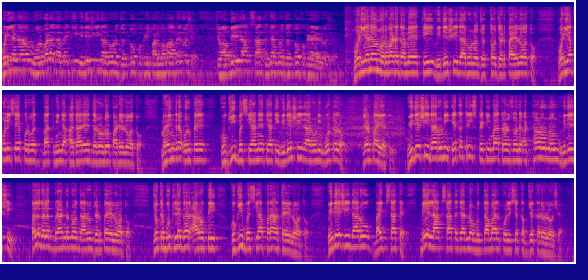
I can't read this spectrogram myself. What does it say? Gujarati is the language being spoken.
વડિયાના મોરવાડા ગામેથી વિદેશી દારૂનો જથ્થો પકડી પાડવામાં આવેલો છે, જેમાં બે લાખ સાત હજારનો જથ્થો પકડાયેલો છે. વડિયાના મોરવાડા ગામેથી વિદેશી દારૂનો જથ્થો ઝડપાયેલો હતો. વડિયા પોલીસે પૂર્વ બાતમીના આધારે દરોડો પાડેલો હતો. મહેન્દ્ર ઉર્ફે ઘોઘી બસિયાને ત્યાંથી વિદેશી દારૂની બોટલો ઝડપાઈ હતી. વિદેશી દારૂની એકત્રીસ પેટીમાં ત્રણસો અઠ્ઠાણું નંગ વિદેશી અલગ અલગ બ્રાન્ડનો દારૂ ઝડપાયેલો હતો. જો કે બુટલેગર આરોપી ઘુગી બસિયા ફરાર થયેલો હતો. વિદેશી દારૂ, બાઇક સાથે બે લાખ સાત હજારનો મુદ્દામાલ પોલીસે કબજે કરેલો છે.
